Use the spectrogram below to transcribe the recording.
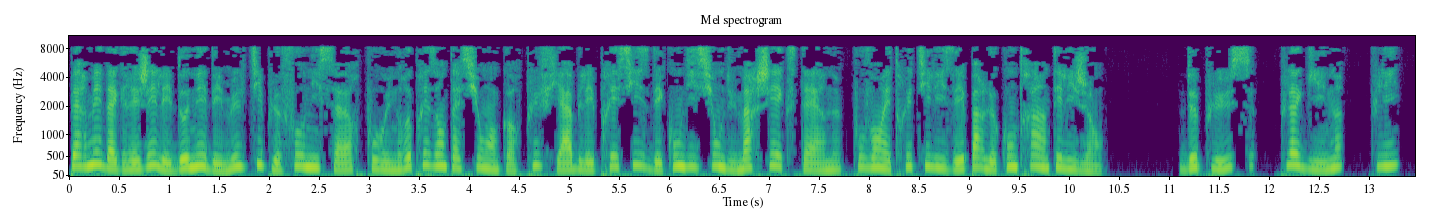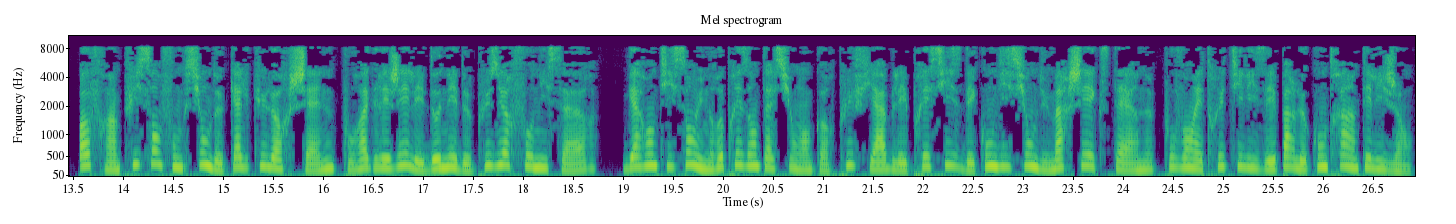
permet d'agréger les données des multiples fournisseurs pour une représentation encore plus fiable et précise des conditions du marché externe pouvant être utilisées par le contrat intelligent. De plus, plugin, Pli, offre un puissant fonction de calcul hors chaîne pour agréger les données de plusieurs fournisseurs, garantissant une représentation encore plus fiable et précise des conditions du marché externe pouvant être utilisées par le contrat intelligent.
